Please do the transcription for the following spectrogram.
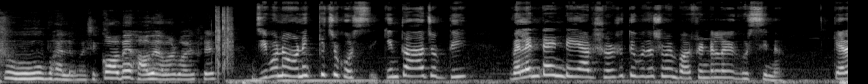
খুব ভালোবাসি। কবে হবে আমার বয়ফ্রেন্ড জীবনে অনেক কিছু করছি, কিন্তু আজ অব্দি ভ্যালেন্টাইন ডে আর সরস্বতী পূজার সময় বয়ফ্রেন্ডের লাগে ঘুরছি না। কেন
